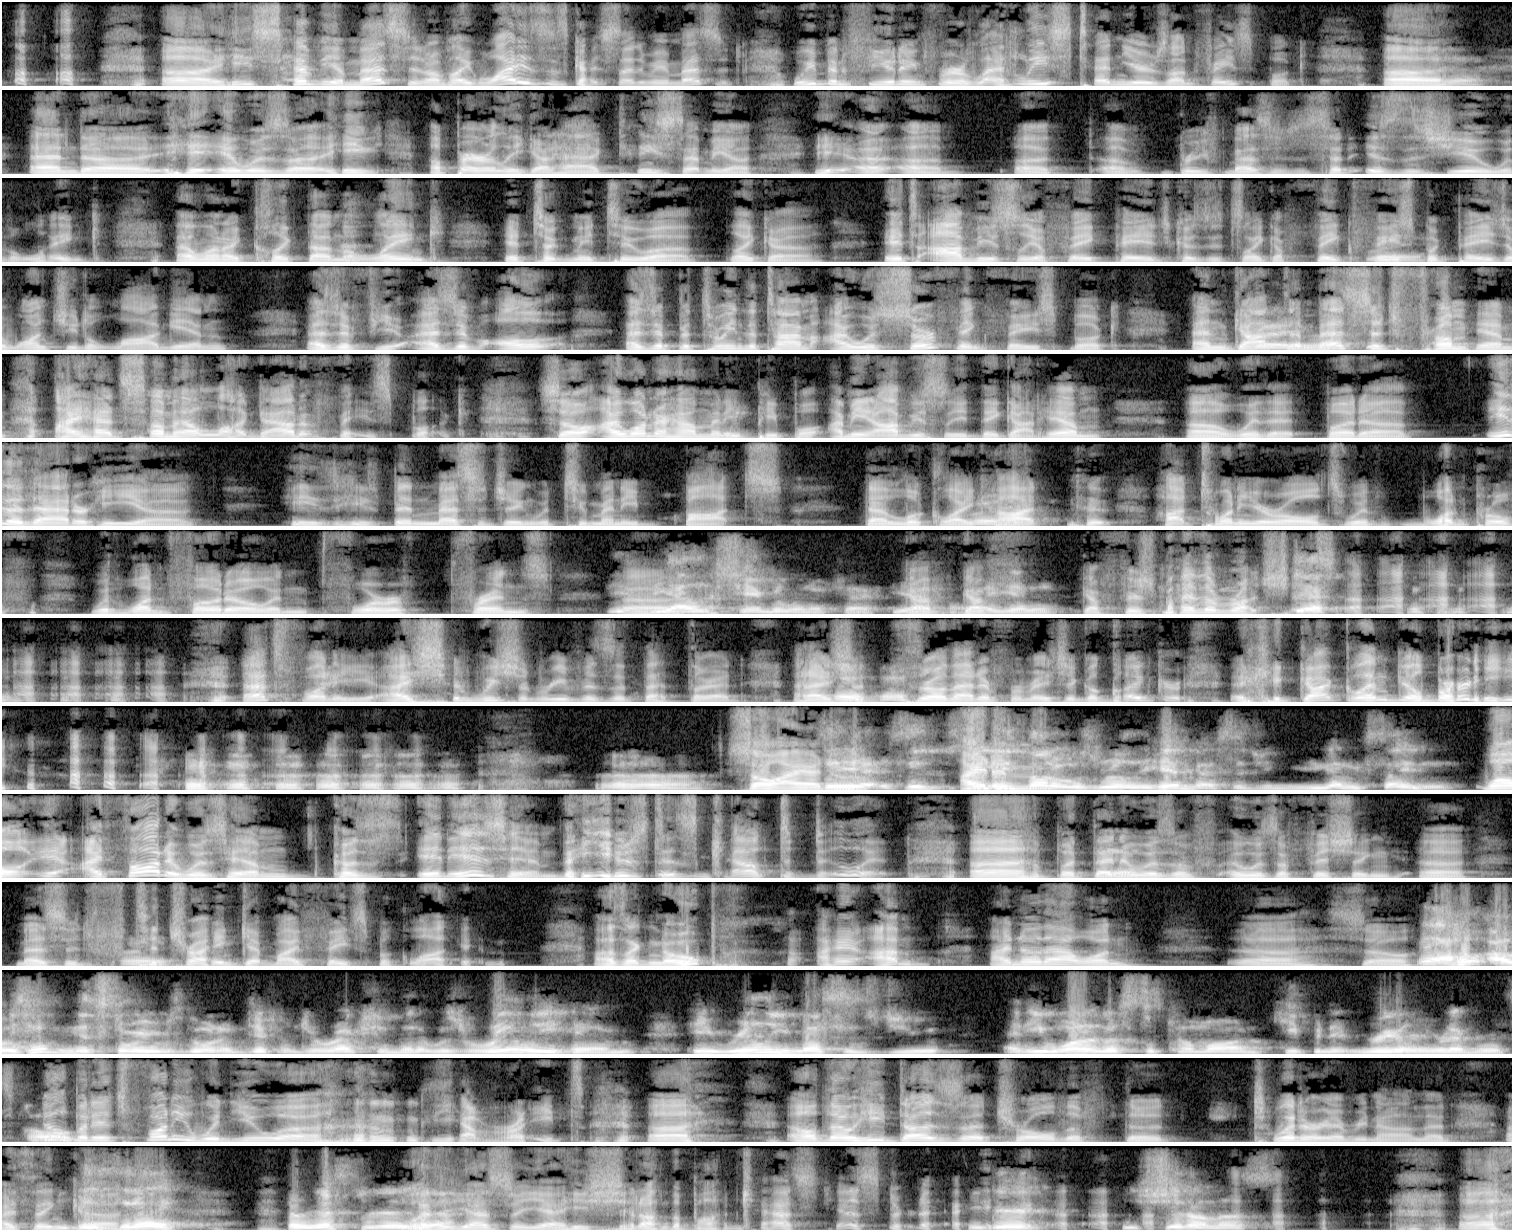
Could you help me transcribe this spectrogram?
uh, he sent me a message. I'm like, why is this guy sending me a message? We've been feuding for at least ten years on Facebook. Uh, Yeah. and uh, it, it was uh, he apparently got hacked. He sent me a he a, a, a, brief message that said, "Is this you?" with a link. And when I clicked on the link, it took me to a like a. It's obviously a fake page because it's like a fake Right. Facebook page that wants you to log in as if you as if all as if between the time I was surfing Facebook and got Right, the right. message from him, I had somehow logged out of Facebook. So I wonder how many people. I mean, obviously they got him uh, with it, but uh, either that or he uh, he's he's been messaging with too many bots that look like Right. hot hot twenty year olds with one prof with one photo and four friends. The, Uh, the Alex Chamberlain effect. Yeah, got got, I get it. got fished by the Russians. Yeah. That's funny. I should we should revisit that thread, and I should throw that information. Go, Glenn, got Glenn Gilberti. Uh, so I had so to. yeah, so, so I you thought it was really him messaging you. You got excited. Well, I thought it was him because it is him. They used his account to do it, uh, but then Yeah. it was a it was a phishing uh, message f- to try and get my Facebook login. I was like, nope, I I'm I know that one. Uh, so Yeah, I, ho- I was hoping this story was going a different direction. That it was really him. He really messaged you, and he wanted us to come on, keeping it real, or whatever it's called. No, but it's funny when you, uh, yeah, right. Uh, although he does uh, troll the the Twitter every now and then. I think uh, today or yesterday. was yeah. it yesterday? Yeah, he shit on the podcast yesterday. He did. He shit on us. Uh,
